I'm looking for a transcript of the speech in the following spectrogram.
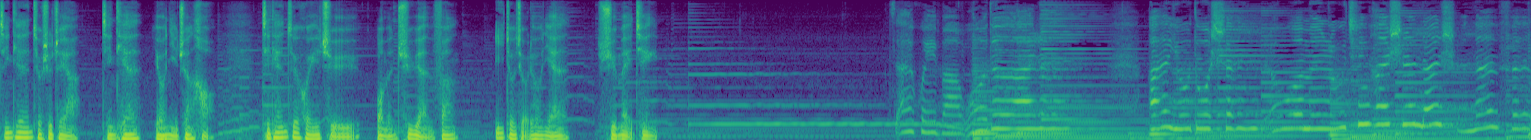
今天就是这样，今天有你真好。今天最后一曲，我们去远方。一九九六年，许美静。再会吧，我的爱。爱有多深，让我们如今还是难舍难分。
